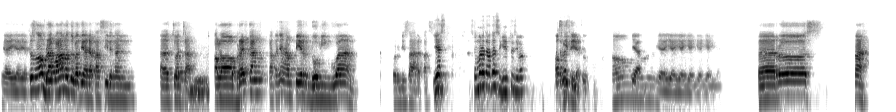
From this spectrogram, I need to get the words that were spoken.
Ya, ya, ya. Terus kamu berapa lama tuh berarti adaptasi dengan eh, cuaca? Kalau Brave kan katanya hampir dua mingguan baru bisa adaptasi. yes semua rata-rata segitu sih bang Oh, Rata-rata segitu ya? segitu. Oh, Iya. ya, ya, ya, ya, ya, ya, ya. Terus, nah,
